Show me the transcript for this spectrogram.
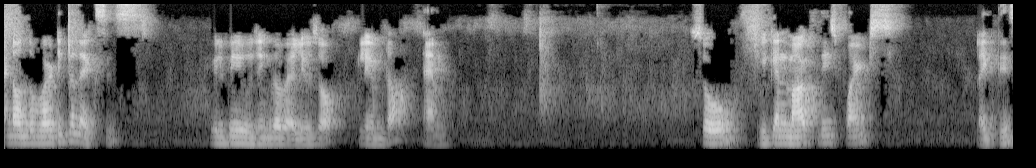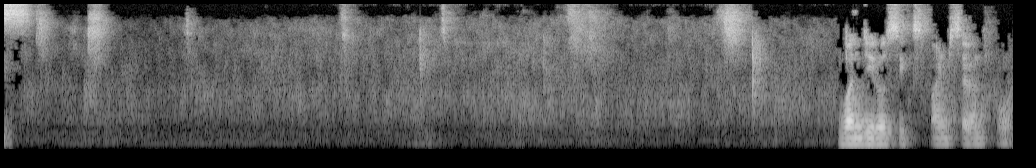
and on the vertical axis, we'll be using the values of lambda m. So we can mark these points like this. One zero six point seven four.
